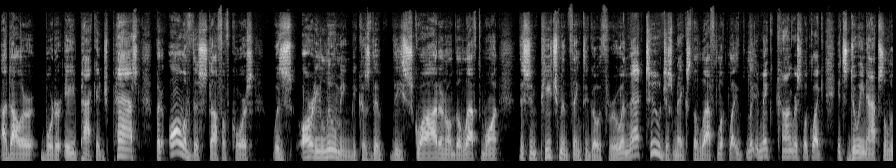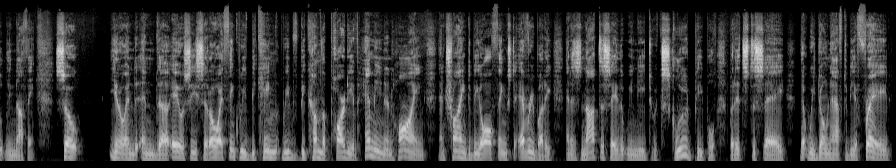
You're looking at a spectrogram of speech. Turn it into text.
uh, border aid package passed. But all of this stuff, of course, was already looming because the, the squad and on the left want this impeachment thing to go through. And that too just makes the left look like, it makes Congress look like it's doing absolutely nothing. So, you know, and, and uh, AOC said, oh, I think we became, we've become the party of hemming and hawing and trying to be all things to everybody. And it's not to say that we need to exclude people, but it's to say that we don't have to be afraid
